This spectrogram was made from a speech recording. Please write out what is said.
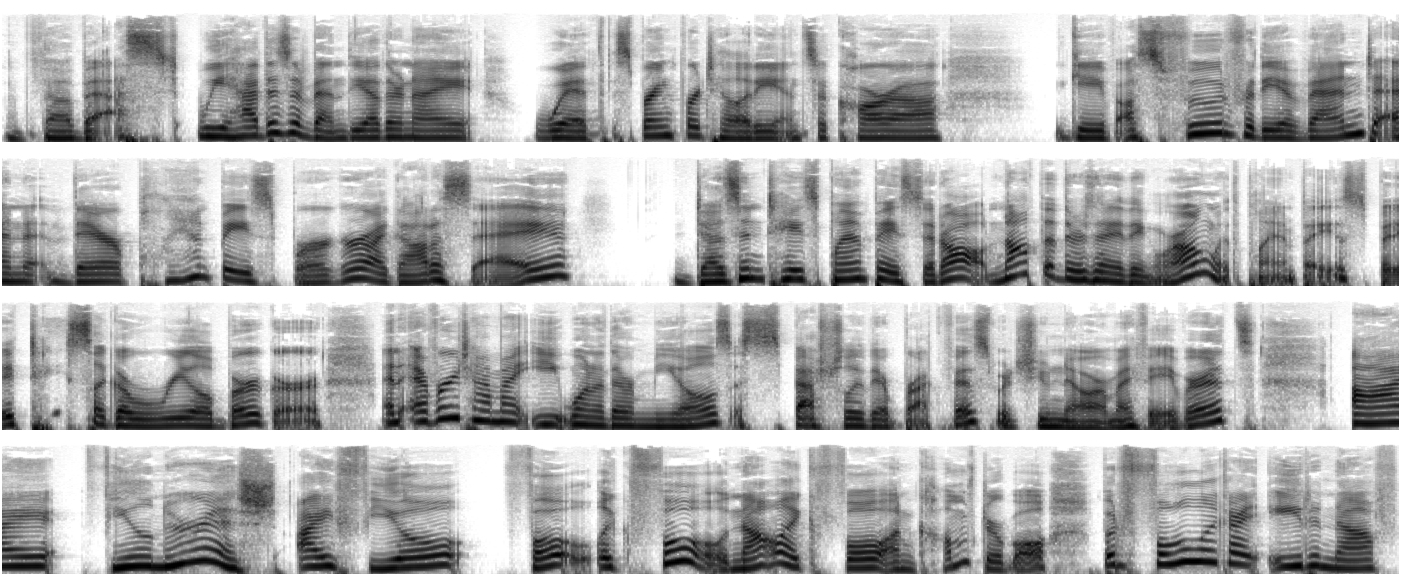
the best. We had this event the other night with Spring Fertility, and Sakara gave us food for the event. And their plant based burger, I gotta say, doesn't taste plant based at all. Not that there's anything wrong with plant based, but it tastes like a real burger. And every time I eat one of their meals, especially their breakfast, which you know are my favorites, I feel nourished. I feel full, like full, not like full uncomfortable, but full like I ate enough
